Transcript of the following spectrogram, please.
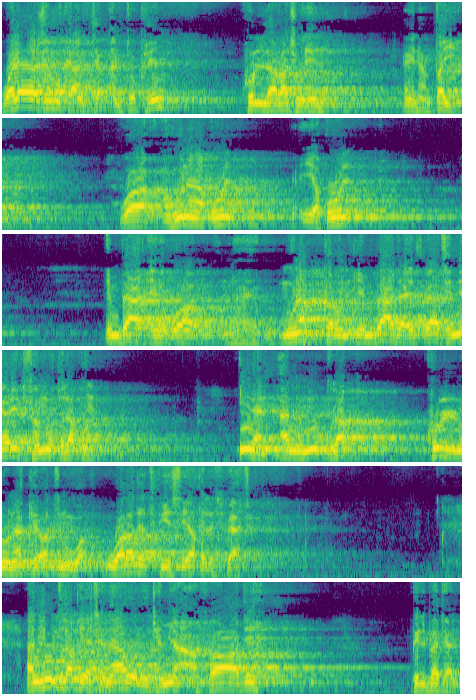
ولا يلزمك أن تكرم كل رجل. أي نعم. طيب. وهنا نقول يقول إن بعد منكر إن بعد إثبات يرد فمطلق. إذا المطلق كل نكرة وردت في سياق الإثبات. المطلق يتناول جميع أفراده بالبدل.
